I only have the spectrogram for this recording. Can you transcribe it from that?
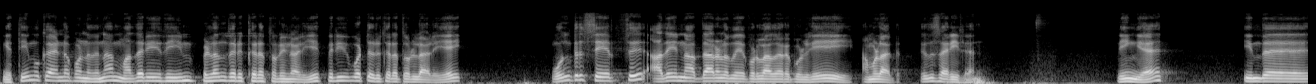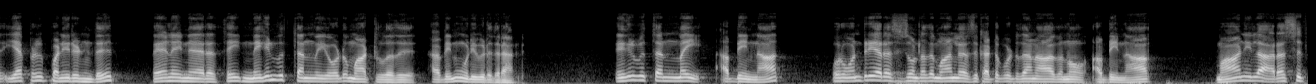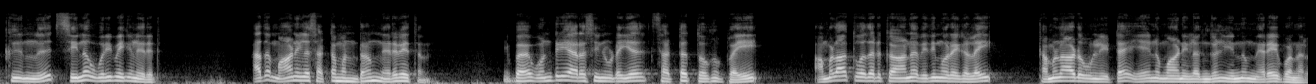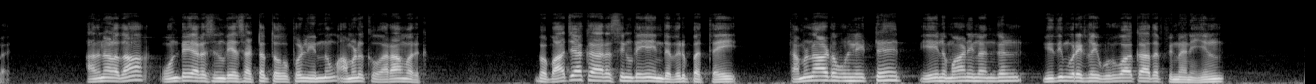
இங்கே திமுக என்ன பண்ணுதுன்னா மத ரீதியில் பிளந்திருக்கிற தொழிலாளியை பிரிவுபட்டு இருக்கிற தொழிலாளியை ஒன்று சேர்த்து அதே நான் தாராளமய பொருளாதார கொள்கையை அமலாக்கு. இது சரியில்லை. நீங்கள் இந்த ஏப்ரல் பன்னிரெண்டு வேலை நேரத்தை நெகிழ்வுத்தன்மையோடு மாற்றுவது அப்படின்னு முடிவெடுக்கிறாங்க. நெகிழ்வுத்தன்மை அப்படின்னா ஒரு ஒன்றிய அரசு சொல்கிறது மாநில அரசு கட்டுப்பட்டு தான் ஆகணும் அப்படின்னா மாநில அரசுக்குன்னு சில உரிமைகள் இருக்குது அதை மாநில சட்டமன்றம் நிறைவேற்றணும். இப்போ ஒன்றிய அரசினுடைய சட்ட தொகுப்பை அமலாக்குவதற்கான விதிமுறைகளை தமிழ்நாடு உள்ளிட்ட ஏழு மாநிலங்கள் இன்னும் நிறைவு பண்ணலை. அதனால தான் ஒன்றிய அரசினுடைய சட்ட தொகுப்புகள் இன்னும் அமலுக்கு வராமல் இருக்கு. இப்போ பாஜக அரசினுடைய இந்த விருப்பத்தை தமிழ்நாடு உள்ளிட்ட ஏழு மாநிலங்கள் விதிமுறைகளை உருவாக்காத பின்னணியில்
